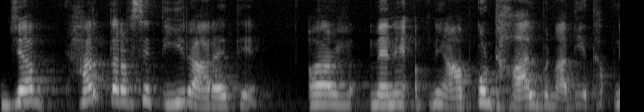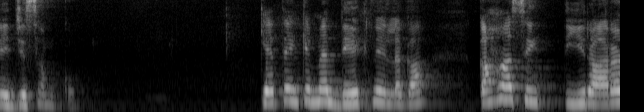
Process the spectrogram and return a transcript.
जब हर तरफ़ से तीर आ रहे थे और मैंने अपने आप को ढाल बना दिया था अपने जिसम को, कहते हैं कि मैं देखने लगा कहाँ से तीर आ रहा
